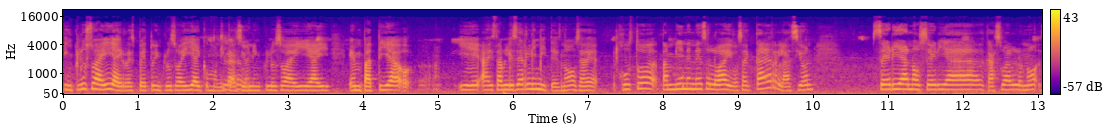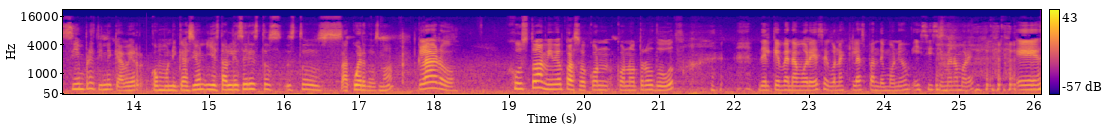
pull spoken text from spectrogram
incluso ahí hay respeto, incluso ahí hay comunicación, Claro. incluso ahí hay empatía o- y a establecer límites, ¿no? O sea, justo también en eso lo hay, o sea, cada relación seria, no seria, casual o no, siempre tiene que haber comunicación y establecer estos estos acuerdos, ¿no? Claro, justo a mí me pasó con, con otro dude del que me enamoré, según aquí las Pandemonium, y sí, sí me enamoré. Eh,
